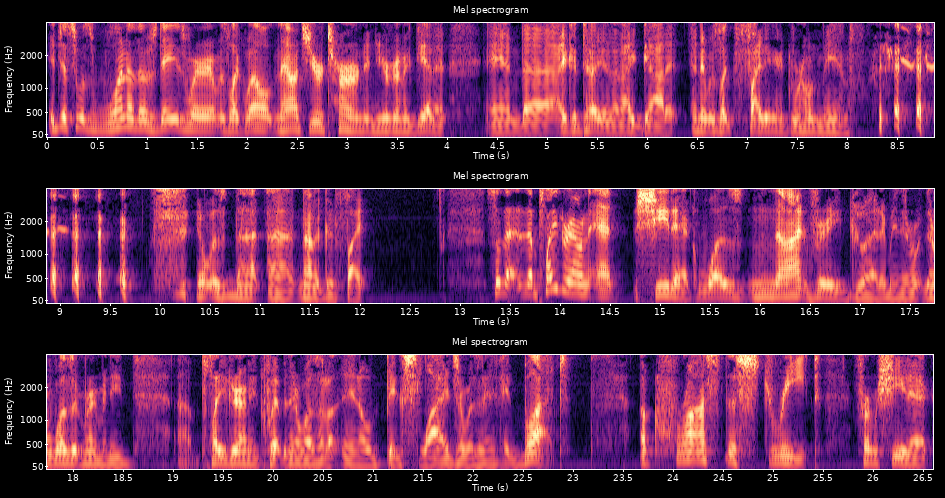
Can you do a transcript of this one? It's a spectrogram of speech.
It just was one of those days where it was like, well, now it's your turn and you're going to get it. And, uh, I could tell you that I got it. And it was like fighting a grown man. it was not uh, not a good fight. So the, the playground at Shedeck was not very good. I mean, there there wasn't very many uh, playground equipment. There wasn't you know big slides. There wasn't anything. But across the street from Shedeck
